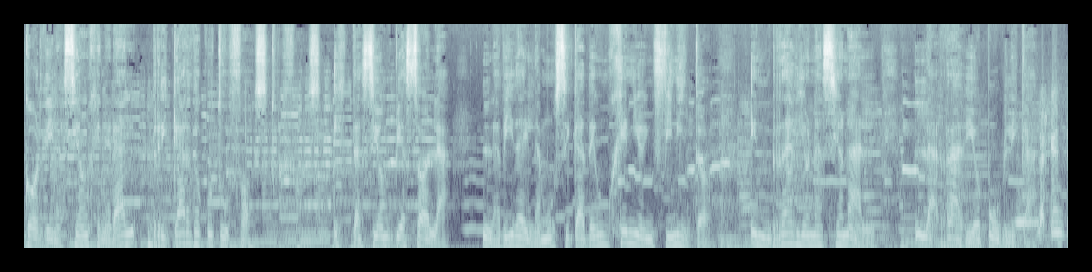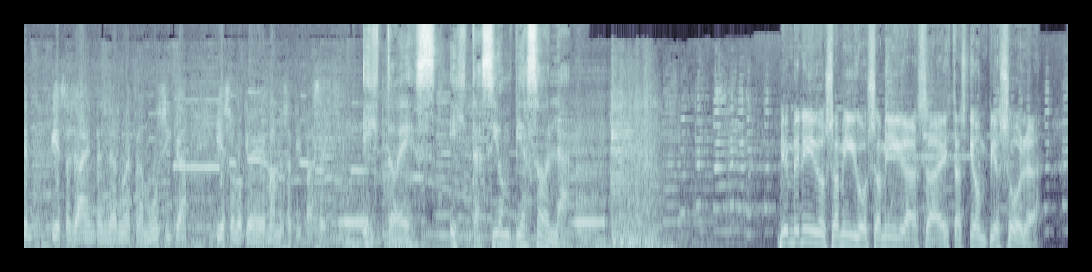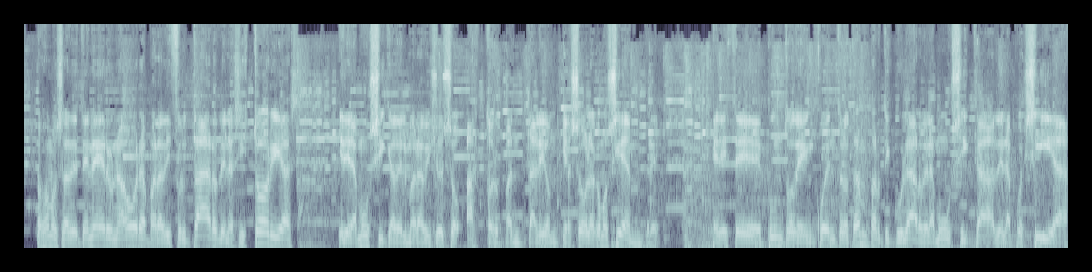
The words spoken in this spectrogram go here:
Coordinación general Ricardo Cutufos. Estación Piazzola. La vida y la música de un genio infinito en Radio Nacional, la radio pública. La gente empieza ya a entender nuestra música y eso es lo que más me satisface. Esto es Estación Piazzola. Bienvenidos amigos, amigas a Estación Piazzola. Nos vamos a detener una hora para disfrutar de las historias y de la música del maravilloso Astor Pantaleón Piazzolla, como siempre, en este punto de encuentro tan particular de la música, de la poesía,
